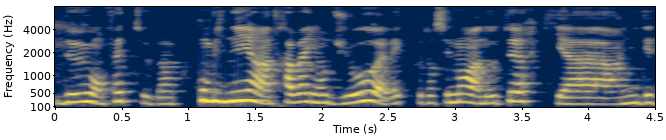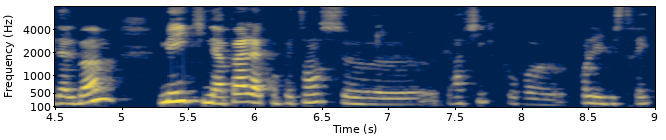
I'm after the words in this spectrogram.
de en fait bah, combiner un travail en duo avec potentiellement un auteur qui a une idée d'album, mais qui n'a pas la compétence euh, graphique pour, euh, pour l'illustrer.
